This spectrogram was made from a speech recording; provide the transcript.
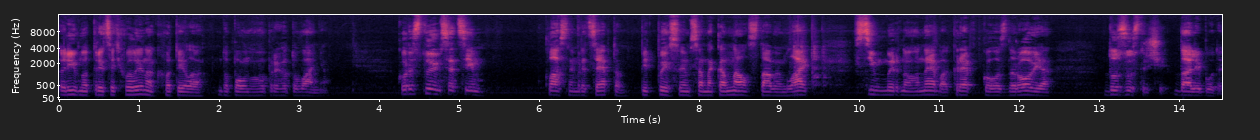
рівно 30 хвилинок хватило до повного приготування. Користуємося цим класним рецептом. Підписуємося на канал, ставимо лайк. Всім мирного неба, крепкого здоров'я. До зустрічі. Далі буде.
